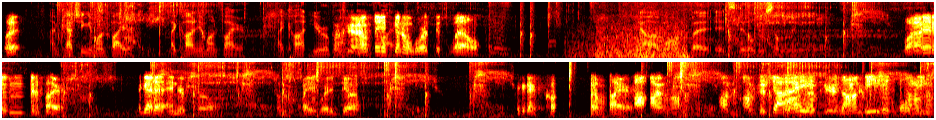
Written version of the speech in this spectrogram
What? I'm catching him on fire. I caught him on fire. I caught Herobrine Okay. I on don't think fire. it's gonna work as well. No, it won't, but it's it'll do something. Why am I on fire? I got an ender pearl. Um, Wait, where'd it go? I got caught on fire. I, I, I'm, I'm The just guy, floating up here. zombie, is holding.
